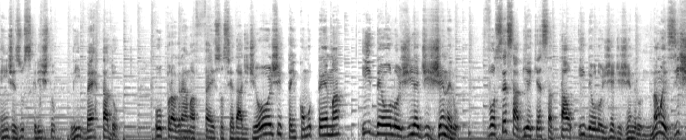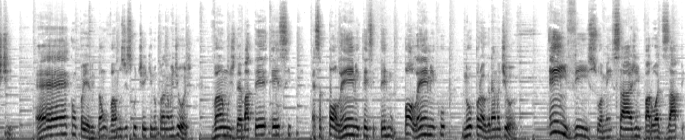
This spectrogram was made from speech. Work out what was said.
em Jesus Cristo Libertador. O programa Fé e Sociedade de hoje tem como tema Ideologia de Gênero. Você sabia que essa tal ideologia de gênero não existe? É, companheiro, então vamos discutir aqui no programa de hoje. Vamos debater esse essa polêmica, esse termo polêmico no programa de hoje. Envie sua mensagem para o WhatsApp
